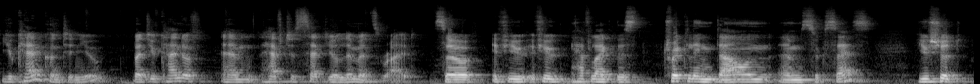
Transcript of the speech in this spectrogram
you can continue, but you kind of um, have to set your limits right. So if you if you have like this trickling down um, success, you should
